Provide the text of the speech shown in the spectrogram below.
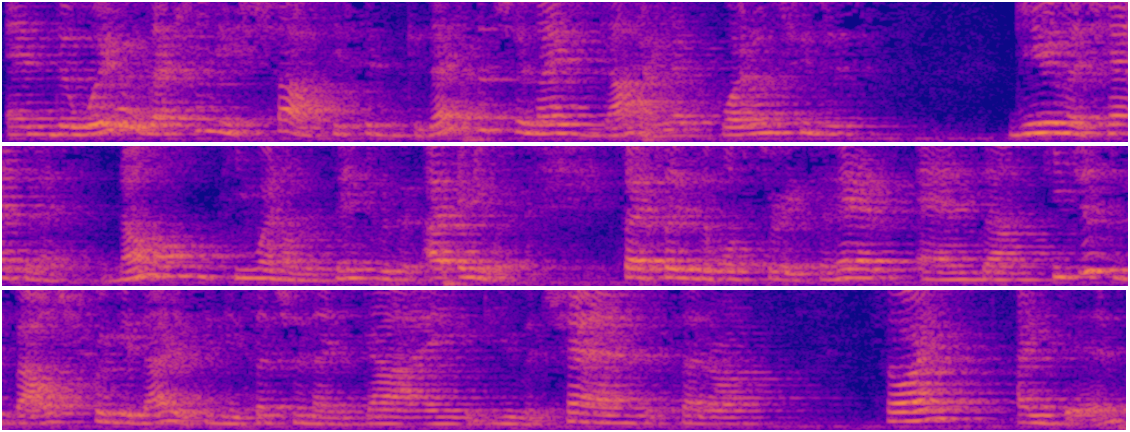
And the waiter was actually shocked. He said, that's such a nice guy. Like, why don't you just give him a chance? And I said, no, he went on a date with it. Uh, anyway, so I explained the whole story to him, and um, he just vouched for Gedalia, saying he's such a nice guy, give him a chance, etc. So I, I did,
